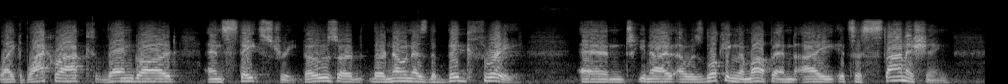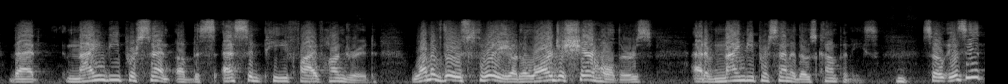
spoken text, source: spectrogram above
like BlackRock, Vanguard, and State Street. Those are they're known as the big three. And you know, I, I was looking them up, and I it's astonishing that 90% of the S&P 500, one of those three are the largest shareholders out of 90% of those companies. Hmm. So is it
